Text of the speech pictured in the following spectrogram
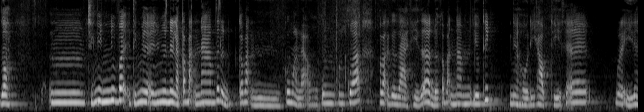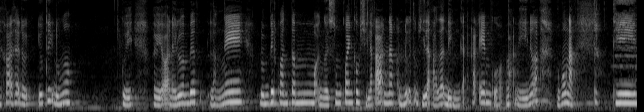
Rồi uhm, chính vì như vậy tính vì nên là các bạn nam rất là các bạn cung hoàng đạo cung con quá các bạn cự giải thì rất là được các bạn nam yêu thích. Như hồi đi học thì sẽ để ý là các bạn sẽ được yêu thích đúng không? Quý bởi vì các bạn ấy luôn biết lắng nghe, luôn biết quan tâm mọi người xung quanh, không chỉ là các bạn nam, các bạn nữ, thậm chí là cả gia đình, cả các em của bạn ấy nữa, đúng không nào? Thì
